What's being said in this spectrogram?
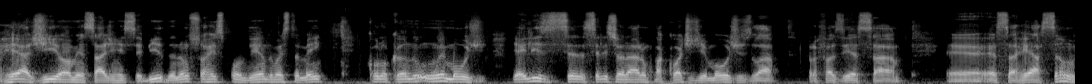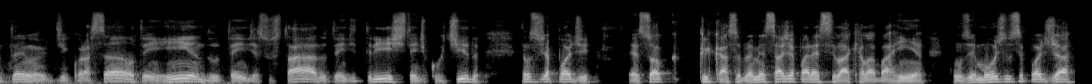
reagir a uma mensagem recebida, não só respondendo, mas também colocando um emoji. E aí eles selecionaram um pacote de emojis lá para fazer essa, é, essa reação. Tem de coração, tem rindo, tem de assustado, tem de triste, tem de curtida. Então você já pode é só clicar sobre a mensagem, aparece lá aquela barrinha com os emojis, você pode já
